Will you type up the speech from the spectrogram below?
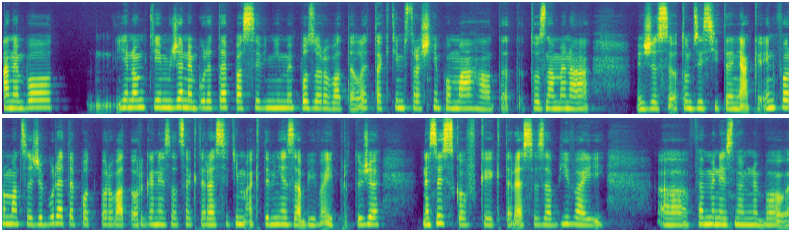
anebo jenom tím, že nebudete pasivními pozorovateli, tak tím strašně pomáháte. To znamená, že si o tom zjistíte nějaké informace, že budete podporovat organizace, které se tím aktivně zabývají, protože neziskovky, které se zabývají feminismem nebo uh,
